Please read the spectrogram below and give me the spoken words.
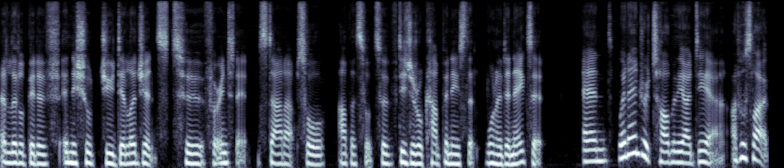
a little bit of initial due diligence to for internet startups or other sorts of digital companies that wanted an exit. And when Andrew told me the idea, I was like,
